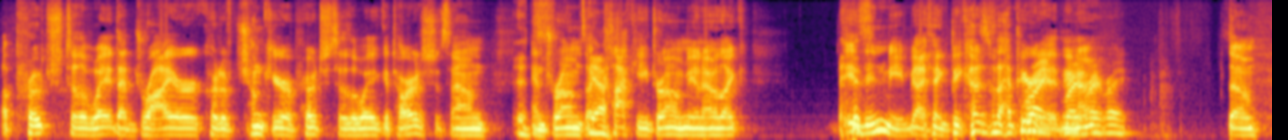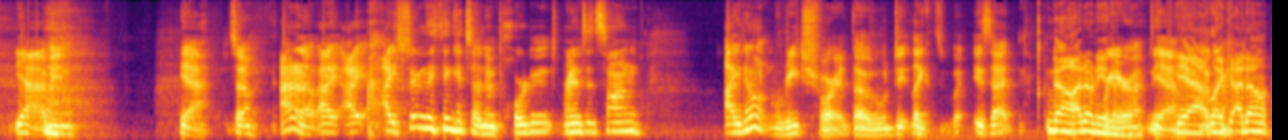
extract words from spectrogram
approach to the way that drier, kind of chunkier approach to the way guitars should sound It's- and drums, that yeah. clacky drum, you know, like is in me. I think because of that right, period. you right, know? right, right. So yeah, I mean, yeah. So I don't know. I, I I certainly think it's an important Rancid song. I don't reach for it though. Do, like, is that No, I don't either. Yeah, yeah. okay. Like I don't.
